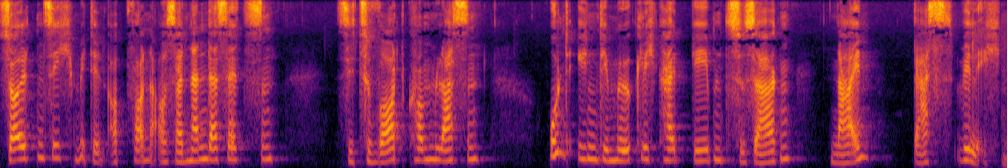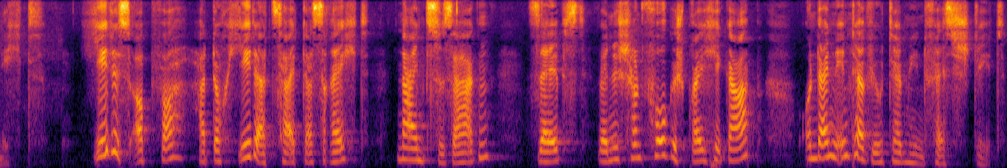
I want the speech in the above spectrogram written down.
sollten sich mit den Opfern auseinandersetzen, sie zu Wort kommen lassen und ihnen die Möglichkeit geben zu sagen, nein, das will ich nicht. Jedes Opfer hat doch jederzeit das Recht, Nein zu sagen, selbst wenn es schon Vorgespräche gab und ein Interviewtermin feststeht.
